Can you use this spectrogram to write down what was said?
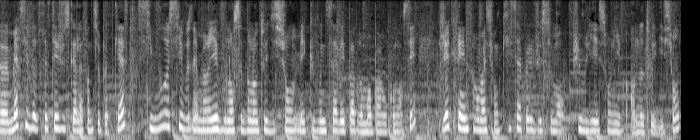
Euh, merci d'être resté jusqu'à la fin de ce podcast. Si vous aussi vous aimeriez vous lancer dans l'auto-édition mais que vous ne savez pas vraiment par où commencer, j'ai créé une formation qui s'appelle justement Publier son livre en auto-édition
